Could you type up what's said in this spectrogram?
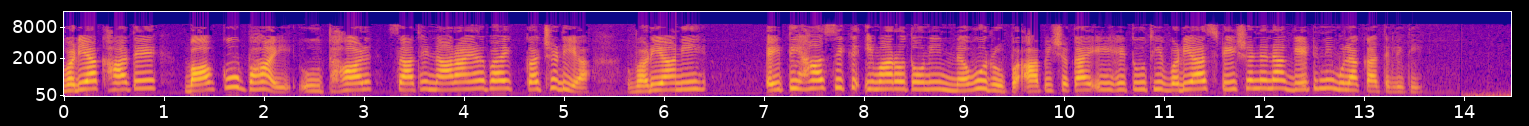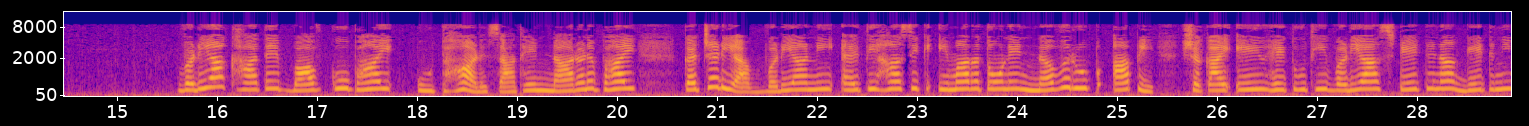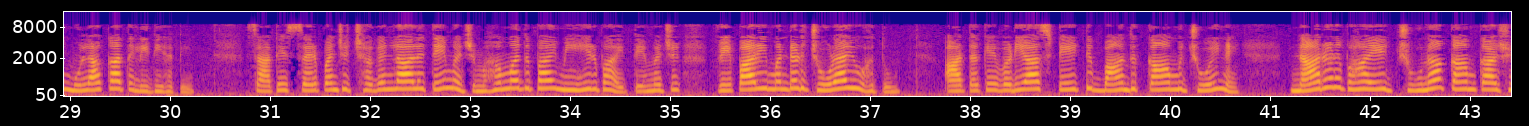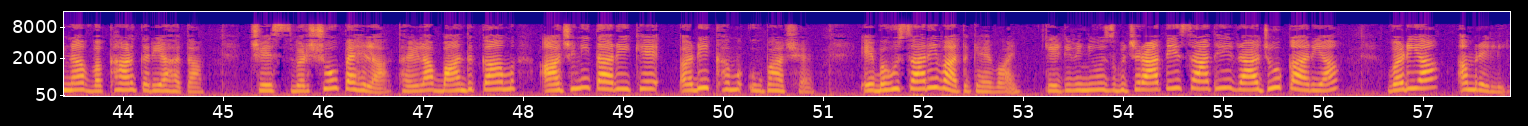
વડિયા ખાતે બાવકુભાઈ ઉધાડ સાથે નારાયણભાઈ કચડિયા વડિયાની ઐતિહાસિક ઇમારતોની નવું રૂપ આપી શકાય એ હેતુથી વડિયા સ્ટેશનના ગેટની મુલાકાત લીધી. વડિયા ખાતે બાવકુભાઈ ઉધાડ સાથે નારણભાઈ કચડિયા, વડિયાની ઐતિહાસિક ઇમારતોને નવરૂપ આપી શકાય એ હેતુથી વડિયા સ્ટેટના ગેટની મુલાકાત લીધી હતી. સાથે સરપંચ છગનલાલ તેમજ મહમ્મદભાઈ મિહિરભાઈ તેમજ વેપારી મંડળ જોડાયું હતું. આ તકે વડિયા સ્ટેટ બાંધકામ જોઈને નારણભાઈએ જૂના કામકાજના વખાણ કર્યા હતા. જે વર્ષો પહેલા થયેલા બાંધકામ આજની તારીખે અડીખમ ઊભા છે. એ બહુ સારી વાત કહેવાય. કેટીવી ન્યૂઝ ગુજરાતી સાથે રાજુ કારિયા, વડિયા અમરેલી.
